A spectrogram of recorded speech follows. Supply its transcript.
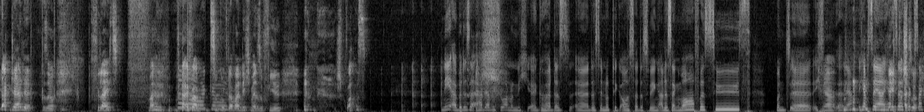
Ja, gerne. Also, vielleicht mal einfach geil. in Zukunft aber nicht mehr so viel Spaß. Nee, aber das habe ich so auch noch nicht äh, gehört, dass, äh, dass der nuttig aussah. Deswegen alle sagen, oh, voll süß. Und äh, ich, Ja. äh, ja, ich hab's dir ja, ich hab's ja schon Also- gesagt,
